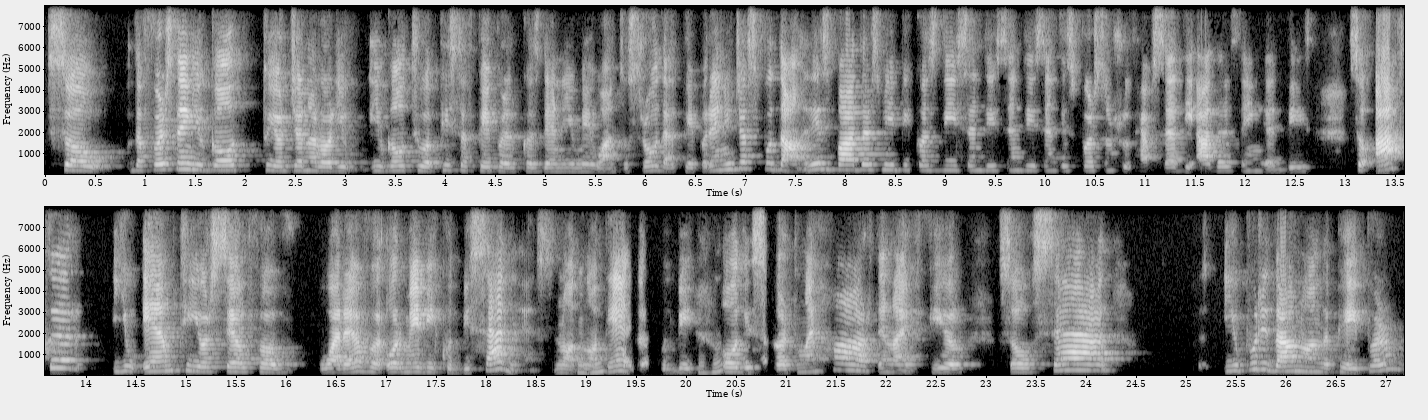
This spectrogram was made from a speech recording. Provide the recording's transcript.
So the first thing you go to your journal or you you go to a piece of paper because then you may want to throw that paper and you just put down this bothers me because this and this and this and this person should have said the other thing and this so after you empty yourself of whatever or maybe it could be sadness not mm-hmm. not anger it could be mm-hmm. oh this hurt my heart and i feel so sad you put it down on the paper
